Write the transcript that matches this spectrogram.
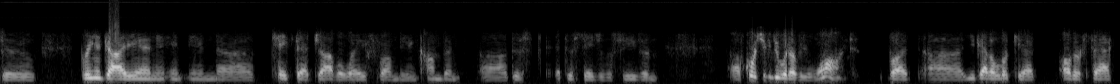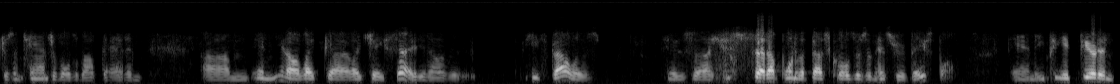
to bring a guy in and, and uh, take that job away from the incumbent uh, this at this stage of the season. Uh, of course, you can do whatever you want, but uh, you got to look at other factors and tangibles about that. And um, and you know, like uh, like Jay said, you know, Heath Bell is has uh, set up one of the best closers in the history of baseball, and he, he appeared in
